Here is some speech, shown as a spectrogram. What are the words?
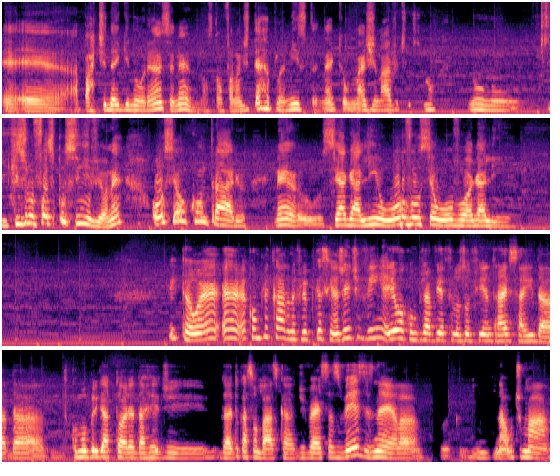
é, é, a partir da ignorância, né? Nós estamos falando de terraplanista, né? Que eu imaginava que isso não, não, não que, que, isso não fosse possível, né? Ou se é o contrário, né? Se é a galinha o ovo ou se é o ovo ou a galinha. Então, é, é, é, complicado, né, Felipe? Porque assim, a gente vinha, eu já vi a filosofia entrar e sair da, da, como obrigatória da rede da educação básica diversas vezes, né? Ela, na última,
